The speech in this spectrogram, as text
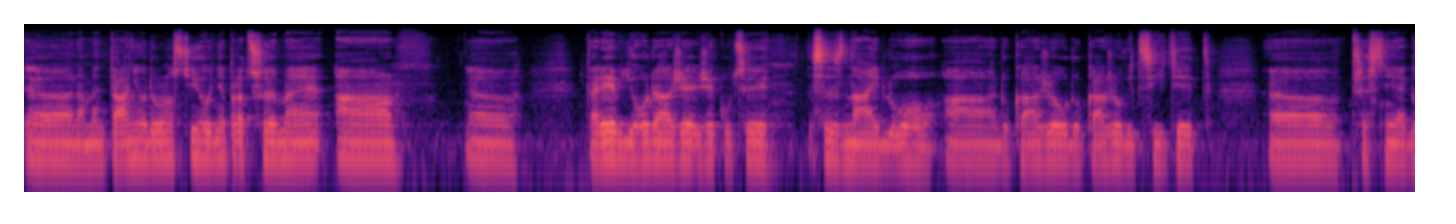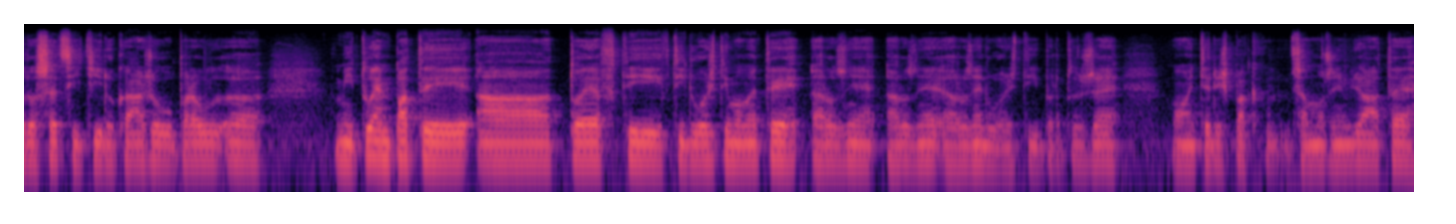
eh, na mentální odolnosti hodně pracujeme a eh, tady je výhoda, že, že kluci se znají dlouho a dokážou, dokážou vycítit eh, přesně, jak kdo se cítí, dokážou opravdu mít tu empatii a to je v té v důležité momenty hrozně, hrozně, hrozně důležitý, protože v momentě, když pak samozřejmě uděláte,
